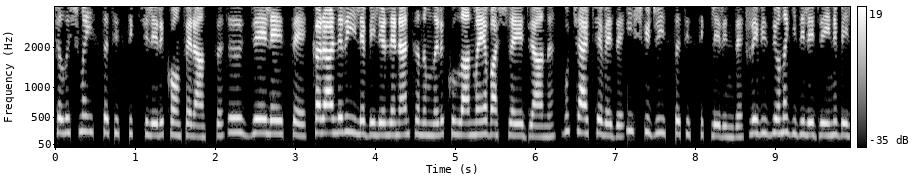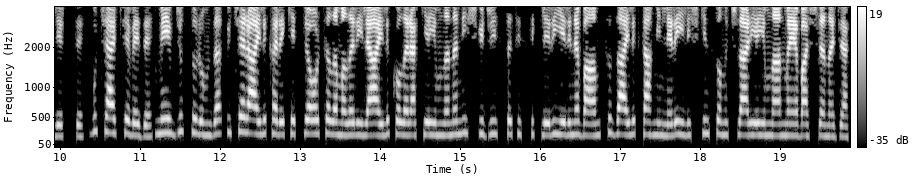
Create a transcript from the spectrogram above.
Çalışma İstatistikçileri Konferansı, ICLS, kararları ile belirlenen tanımları kullanmaya başlayacağını, bu çerçevede, iş gücü istatistiklerinde, revizyona gidileceğini belirtti. Bu çerçevede, mevcut durumda, üçer aylık hareketli ortalamalar ile aylık olarak yayımlanan iş gücü istatistikleri yerine bağımsız aylık tahminlere ilişkin sonuçlar yayımlanmaya başlanacak.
